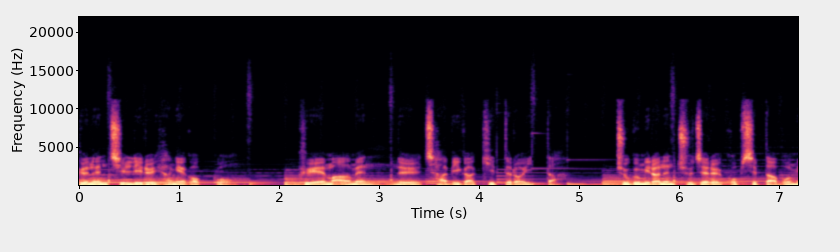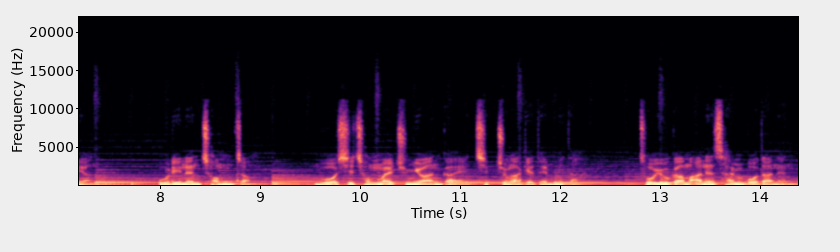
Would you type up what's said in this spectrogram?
그는 진리를 향해 걷고 그의 마음엔 늘 자비가 깃들어 있다. 죽음이라는 주제를 곱씹다 보면 우리는 점점 무엇이 정말 중요한가에 집중하게 됩니다. 소유가 많은 삶보다는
